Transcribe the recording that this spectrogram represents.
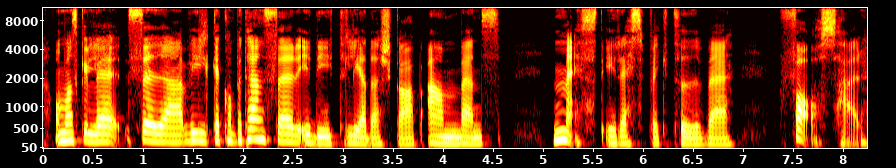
Om man skulle säga vilka kompetenser i ditt ledarskap används mest i respektive fas här?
